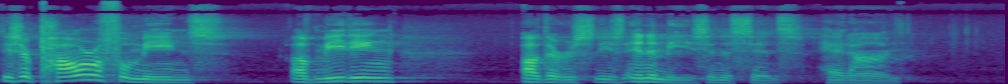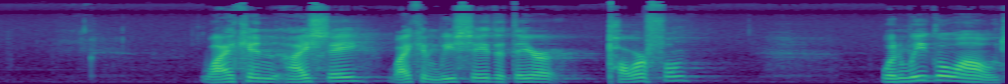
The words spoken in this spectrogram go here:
These are powerful means of meeting others, these enemies in a sense, head on. Why can I say, why can we say that they are powerful? When we go out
